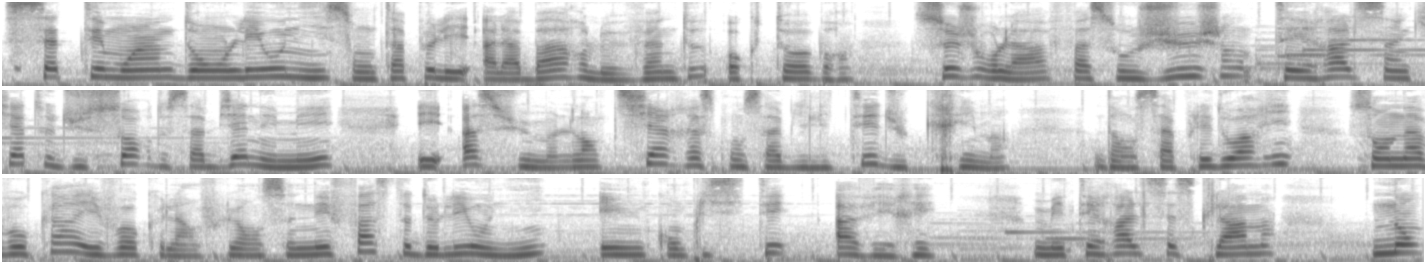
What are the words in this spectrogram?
Sept témoins, dont Léonie, sont appelés à la barre le 22 octobre. Ce jour-là, face au juge, Terral s'inquiète du sort de sa bien-aimée et assume l'entière responsabilité du crime. Dans sa plaidoirie, son avocat évoque l'influence néfaste de Léonie et une complicité avérée. Mais Terral s'exclame non,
